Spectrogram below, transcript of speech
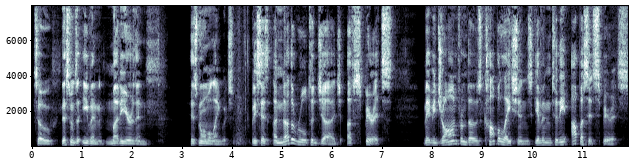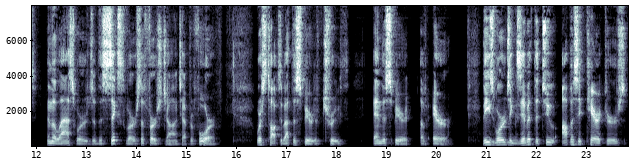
So this one's even muddier than his normal language. But he says, another rule to judge of spirits may be drawn from those compilations given to the opposite spirits in the last words of the sixth verse of 1 John chapter 4, where it talks about the spirit of truth and the spirit of error. These words exhibit the two opposite characters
